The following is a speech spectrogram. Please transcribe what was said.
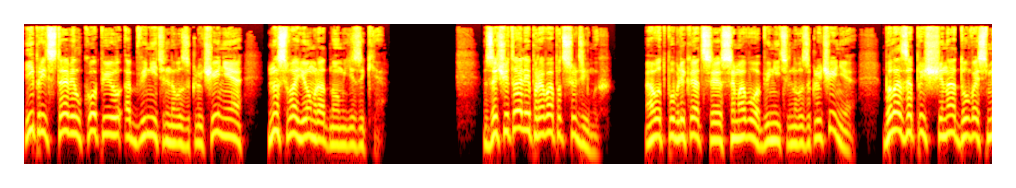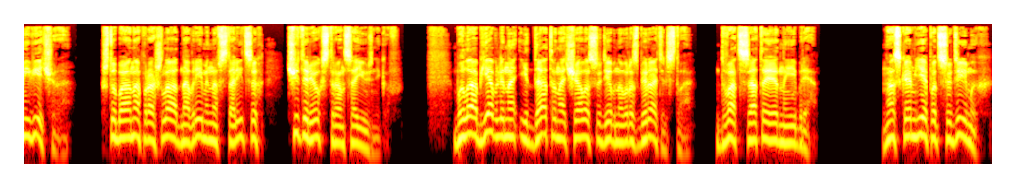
и представил копию обвинительного заключения на своем родном языке. Зачитали права подсудимых, а вот публикация самого обвинительного заключения была запрещена до восьми вечера, чтобы она прошла одновременно в столицах четырех стран-союзников. Была объявлена и дата начала судебного разбирательства — 20 ноября. На скамье подсудимых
